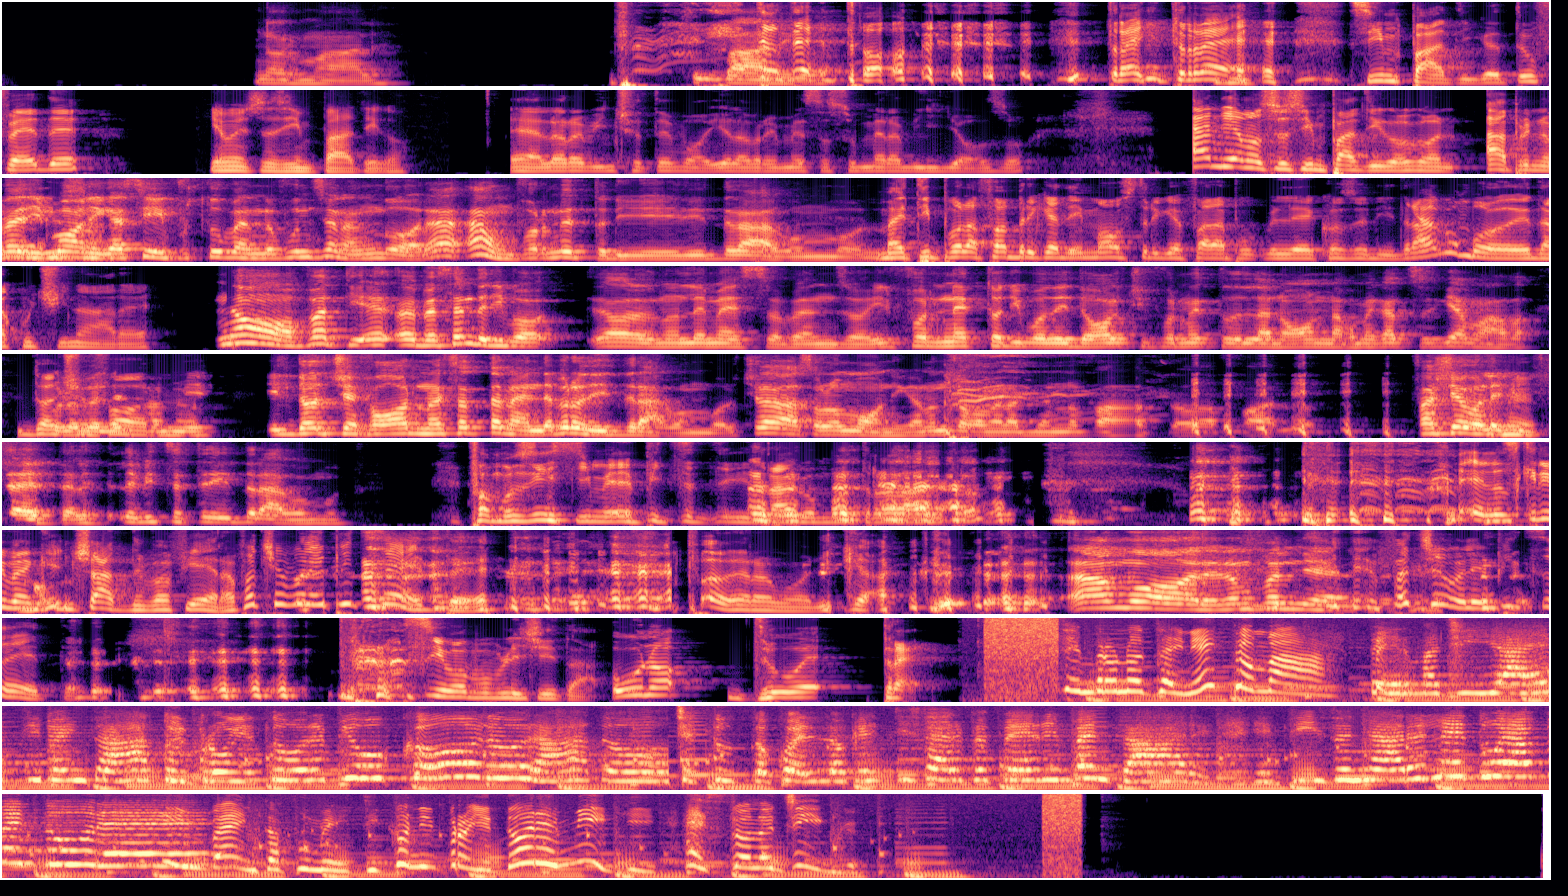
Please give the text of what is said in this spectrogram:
Normale. Ti ho detto tra i tre, simpatico. Tu, Fede? Io ho messo simpatico. Eh, allora vincete voi. Io l'avrei messo su meraviglioso. Andiamo su simpatico con apri una Vedi, Monica, sì, stupendo, funziona ancora. Ha un fornetto di, di Dragon Ball. Ma è tipo la fabbrica dei mostri che fa la le cose di Dragon Ball o è da cucinare? No, infatti, è, è presente tipo, ora non l'hai messo, penso, il fornetto tipo dei dolci, il fornetto della nonna, come cazzo si chiamava? Dolce Quello per le forno. famiglie. Il dolce forno, esattamente, però di Dragon Ball. Ce l'aveva solo Monica, non so come l'abbiano fatto a farlo. Facevo le pizzette, le, le pizzette di Dragon Ball. Famosissime le pizzette di Dragon Ball, tra l'altro. e lo scrive anche in chat, ne va fiera. Facevo le pizzette. Povera Monica. Amore, non fa niente. Facevo le pizzette. Prossima pubblicità. Uno, due, tre. Sembra uno zainetto, ma per magia è diventato il proiettore più colorato. C'è tutto quello che ti serve per inventare e disegnare le tue avventure. Inventa fumetti con il proiettore Mickey. È solo Jig.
